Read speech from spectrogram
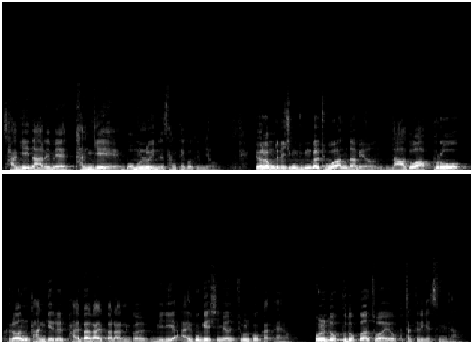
자기 나름의 단계에 머물러 있는 상태거든요. 여러분들이 지금 누군가를 좋아한다면 나도 앞으로 그런 단계를 밟아갈 거라는 걸 미리 알고 계시면 좋을 것 같아요. 오늘도 구독과 좋아요 부탁드리겠습니다.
